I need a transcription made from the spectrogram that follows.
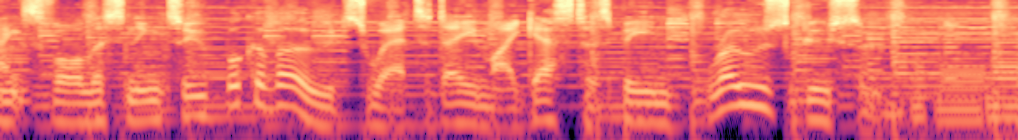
thanks for listening to Book of Odes, where today my guest has been Rose Goosen.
